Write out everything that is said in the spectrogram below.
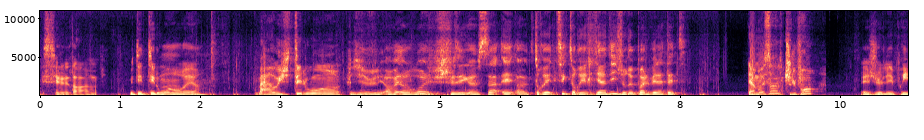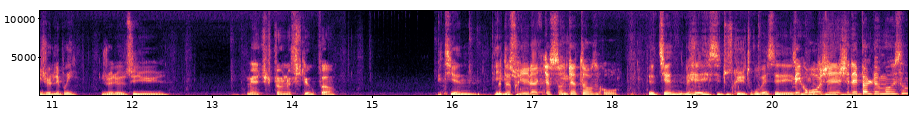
et c'est le drame Mais t'étais loin en vrai. hein. Bah oui j'étais loin J'ai vu, en fait, en gros, je faisais comme ça et euh, t'aurais- tu sais que t'aurais rien dit, j'aurais pas levé la tête. Y'a un Mosin tu le prends? Et je l'ai pris, je l'ai pris. Je l'ai au-dessus du. Mais tu peux me le filer ou pas? Etienne, Mais il T'as est sur- pris la 414 gros Etienne, mais c'est tout ce que j'ai trouvé, c'est. Mais gros j'ai j'ai des balles de Mosin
